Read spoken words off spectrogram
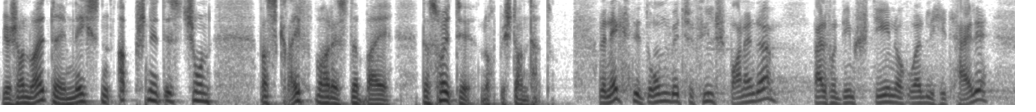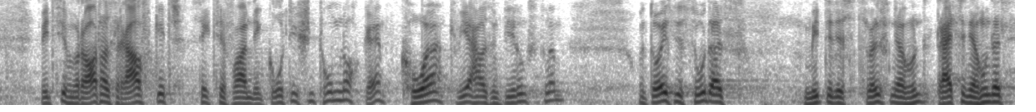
Wir schauen weiter. Im nächsten Abschnitt ist schon was Greifbares dabei, das heute noch Bestand hat. Der nächste Dom wird schon viel spannender, weil von dem stehen noch ordentliche Teile. Wenn Sie vom Rathaus raufgeht, seht ihr vor allem den gotischen Turm noch, gell? Chor, Querhaus und Wirrungsturm. Und da ist es so, dass Mitte des 12. Jahrhundert, 13. Jahrhunderts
